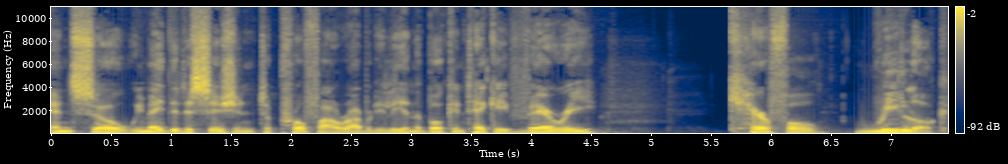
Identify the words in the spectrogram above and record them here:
And so we made the decision to profile Robert E. Lee in the book and take a very careful relook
